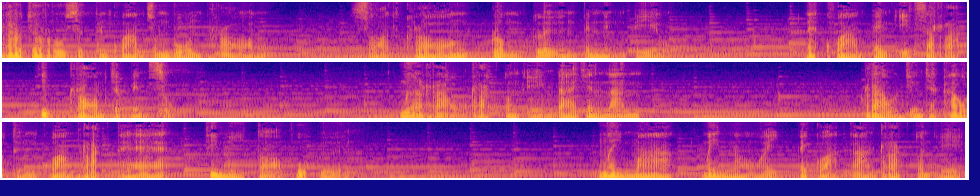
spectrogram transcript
เราจะรู้สึกถึงความสมบูรณ์พร้อม สอดคล้องกลมกลืนเป็นหนึ่งเดียว และความเป็นอิสระที่พร้อมจะเป็นสุข เมื่อเรารักตนเองได้เช่นนั้น เราจึงจะเข้าถึงความรักแท้ที่มีต่อผู้อื่น ไม่มากไม่น้อยไปกว่าการรักตนเอง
